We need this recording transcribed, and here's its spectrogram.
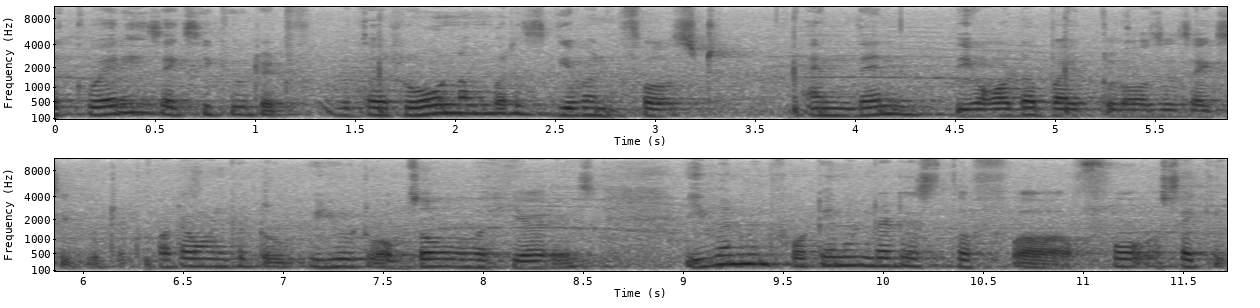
the query is executed with the row number is given first and then the order by clause is executed. What I wanted to you to observe over here is even when 1400 is the uh, four, second,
